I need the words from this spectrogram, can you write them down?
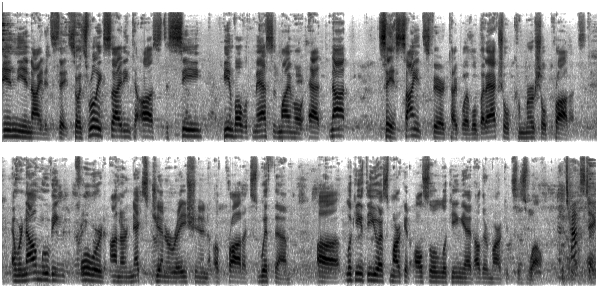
in the United States. So it's really exciting to us to see, be involved with massive MIMO at not say a science fair type level, but actual commercial products. And we're now moving forward on our next generation of products with them, uh, looking at the US market, also looking at other markets as well. Fantastic.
